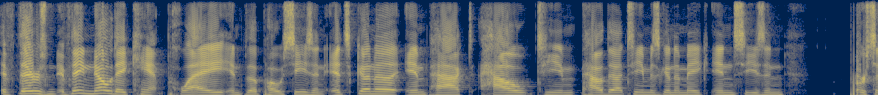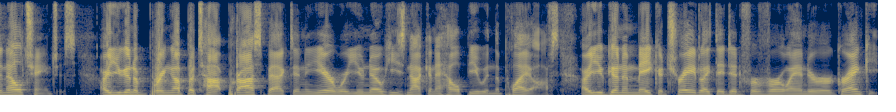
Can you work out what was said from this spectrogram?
If there's if they know they can't play in the postseason, it's gonna impact how team how that team is gonna make in season personnel changes? Are you going to bring up a top prospect in a year where you know he's not going to help you in the playoffs? Are you going to make a trade like they did for Verlander or Greinke?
